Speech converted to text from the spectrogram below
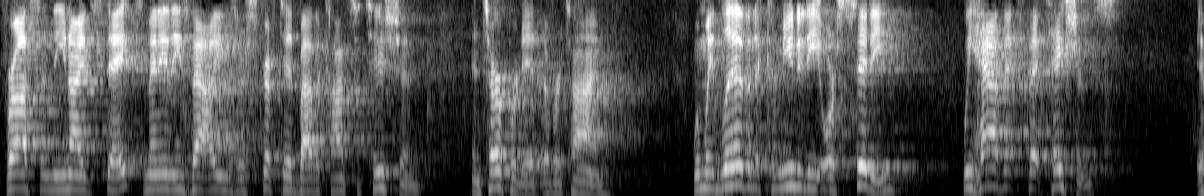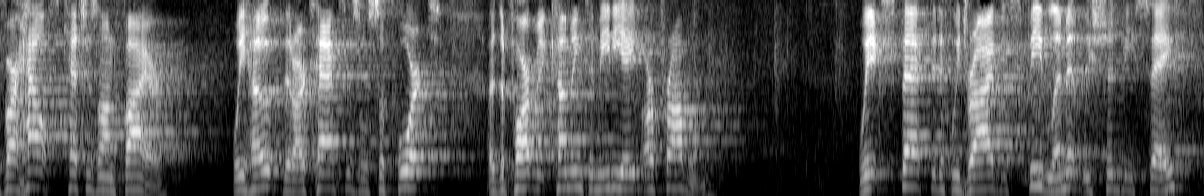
For us in the United States, many of these values are scripted by the Constitution, interpreted over time. When we live in a community or city, we have expectations. If our house catches on fire, we hope that our taxes will support a department coming to mediate our problem. We expect that if we drive the speed limit, we should be safe.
